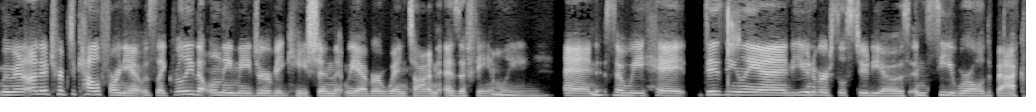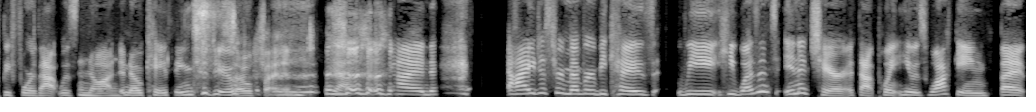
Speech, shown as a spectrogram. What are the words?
we went on a trip to California, it was like really the only major vacation that we ever went on as a family. Mm. And so we hit Disneyland, Universal Studios, and SeaWorld back before that was not Mhm. an okay thing to do. So fun. Yeah. and I just remember because we he wasn't in a chair at that point. He was walking, but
